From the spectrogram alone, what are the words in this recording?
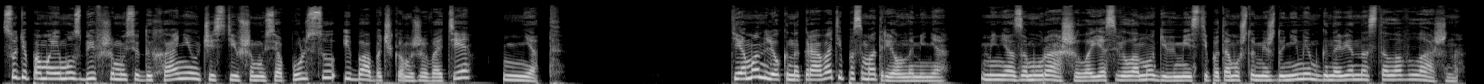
Судя по моему сбившемуся дыханию, участившемуся пульсу и бабочкам в животе, нет. Тиаман лег на кровать и посмотрел на меня. Меня замурашило, я свела ноги вместе, потому что между ними мгновенно стало влажно.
